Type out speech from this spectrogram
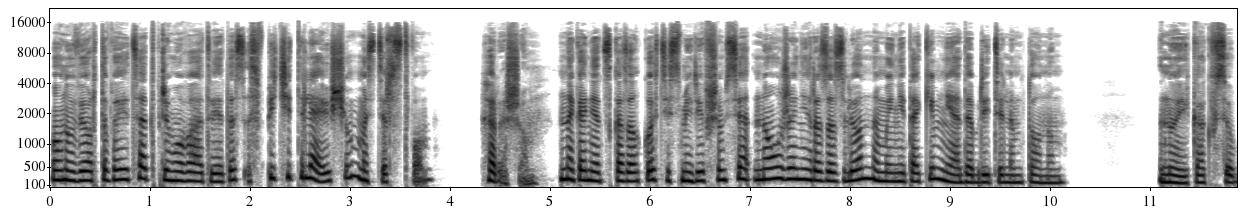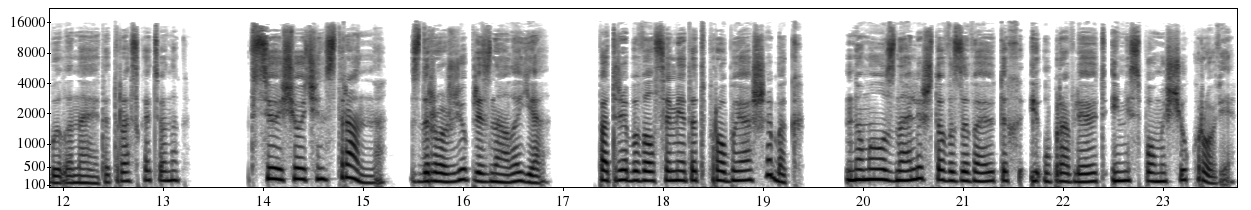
он увертывается от прямого ответа с впечатляющим мастерством. «Хорошо», — наконец сказал Костя смирившимся, но уже не разозленным и не таким неодобрительным тоном. Ну и как все было на этот раз, котенок? Все еще очень странно, с дрожью признала я. Потребовался метод пробы и ошибок, но мы узнали, что вызывают их и управляют ими с помощью крови.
